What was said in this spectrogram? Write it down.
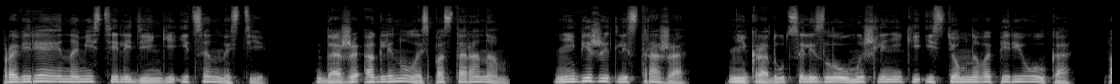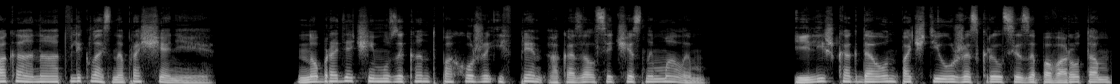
проверяя, на месте ли деньги и ценности. Даже оглянулась по сторонам, не бежит ли стража, не крадутся ли злоумышленники из темного переулка, пока она отвлеклась на прощание. Но бродячий музыкант, похоже, и впрямь оказался честным малым. И лишь когда он почти уже скрылся за поворотом,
